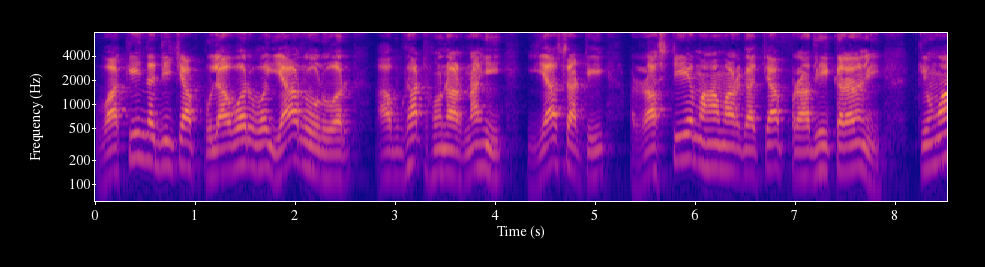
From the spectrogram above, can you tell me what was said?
वाकी नदीच्या पुलावर व या रोडवर अपघात होणार नाही यासाठी राष्ट्रीय महामार्गाच्या प्राधिकरणाने किंवा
